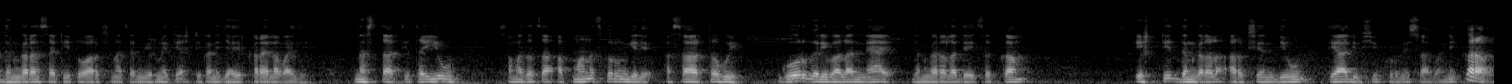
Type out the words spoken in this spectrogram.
धनगरांसाठी तो आरक्षणाचा निर्णय त्याच ठिकाणी जाहीर करायला पाहिजे. नसता तिथं येऊन समाजाचा अपमानच करून गेले असा अर्थ होईल. गोरगरिबाला न्याय धनगराला द्यायचं काम एस टीत धनगराला आरक्षण देऊन त्या दिवशी फडणवीस साहेबांनी करावं.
